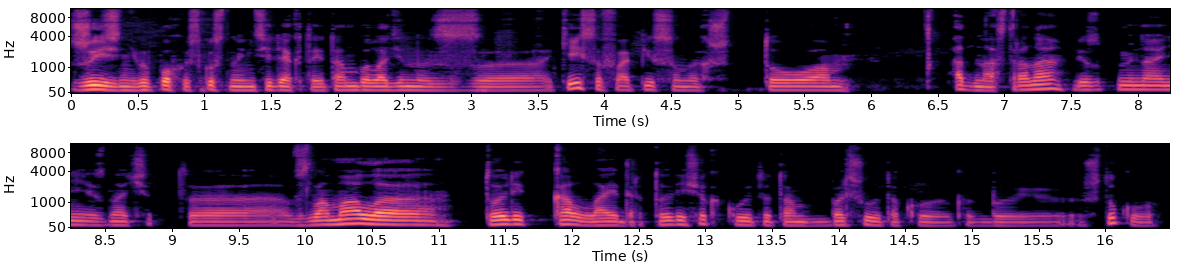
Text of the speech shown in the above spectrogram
жизнь в эпоху искусственного интеллекта. И там был один из э, кейсов описанных, что одна страна, без упоминаний, значит, э, взломала то ли коллайдер, то ли еще какую-то там большую такую как бы штуку,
